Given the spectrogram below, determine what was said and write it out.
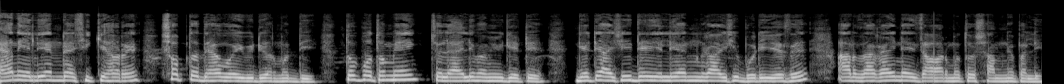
এখানে এলিয়েনরা শিখে হরে সব তো দেখাবো এই ভিডিওর মধ্যে। তো প্রথমেই চলে আইলাম আমি গেটে গেটে আইসি দিয়ে এলিয়েনরা আইসি ভরে গেছে, আর জায়গায় নেই যাওয়ার মতো সামনে পালি।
